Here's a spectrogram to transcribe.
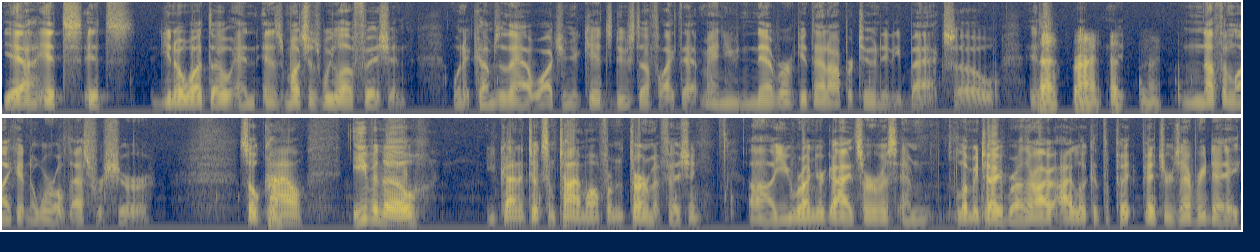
yeah, it's it's you know what though, and, and as much as we love fishing, when it comes to that, watching your kids do stuff like that, man, you never get that opportunity back. So it's, that's right. That's it, right. Nothing like it in the world, that's for sure. So, Kyle, even though you kind of took some time off from the tournament fishing, uh, you run your guide service, and let me tell you, brother, I, I look at the p- pictures every day,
